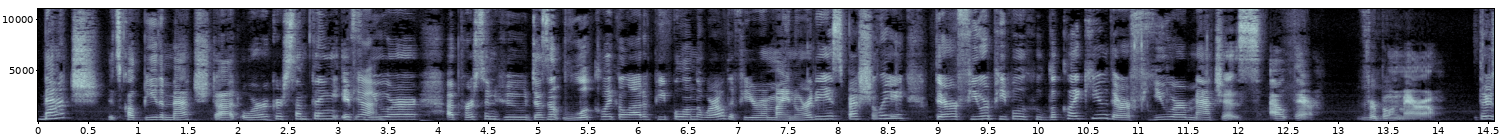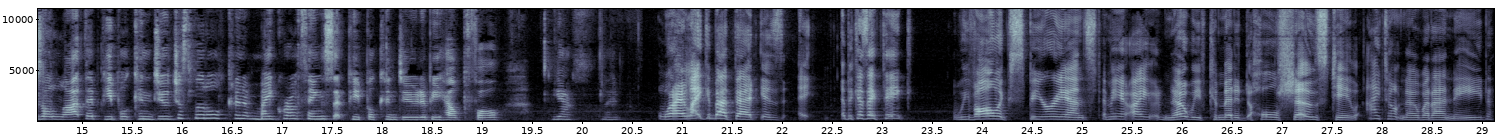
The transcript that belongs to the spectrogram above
match. It's called bethematch.org or something. If Yeah. you are a person who doesn't look like a lot of people in the world, if you're a minority especially, there are fewer people who look like you. There are fewer matches out there for Mm. bone marrow. There's a lot that people can do, just little kind of micro things that people can do to be helpful. Yeah. What I like about that is eh, because I think we've all experienced. I mean, I know we've committed to whole shows to. I don't know what I need.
